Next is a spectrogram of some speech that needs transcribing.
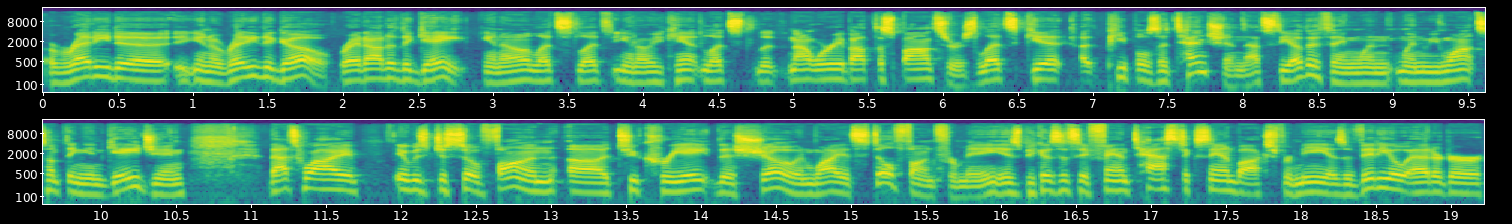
ready to you know ready to go right out of the gate. You know, let's let's you know you can't let's let, not worry about the sponsors. Let's get uh, people's attention. That's the other thing when when we want something engaging. That's why it was just so fun uh, to create this show and why it's still fun for me is because it's a fantastic sandbox for me as a video editor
